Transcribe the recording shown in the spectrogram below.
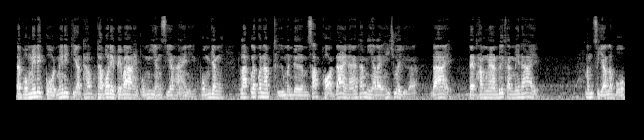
แต่ผมไม่ได้โกรธไม่ได้เกลียดถ้าถ้าบ่ได้ไปว่าให้ผมมียังเสียหายนี่ ผมยังรักแล้วก็นับถือเหมือนเดิมซับพอร์ตได้นะ ถ้ามีอะไรให้ช่วยเหลือได้ แต่ทำงานด้วยกันไม่ได้ มันเสียระบบ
